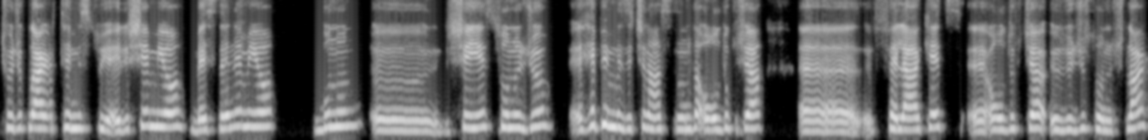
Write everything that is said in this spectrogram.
çocuklar temiz suya erişemiyor, beslenemiyor. Bunun e, şeyi sonucu e, hepimiz için aslında oldukça e, felaket, e, oldukça üzücü sonuçlar.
